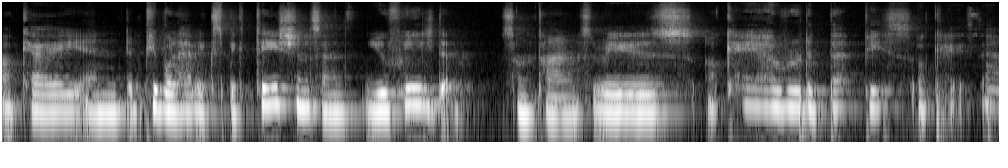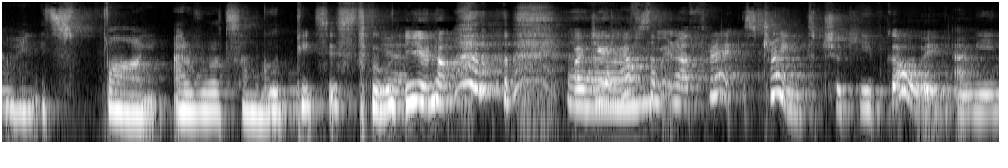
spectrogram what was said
okay. And people have expectations, and you fail them sometimes because okay i wrote a bad piece okay i mean it's fine. I wrote some good pieces too yeah. you know? But you have um, some inner strength to keep going? I mean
